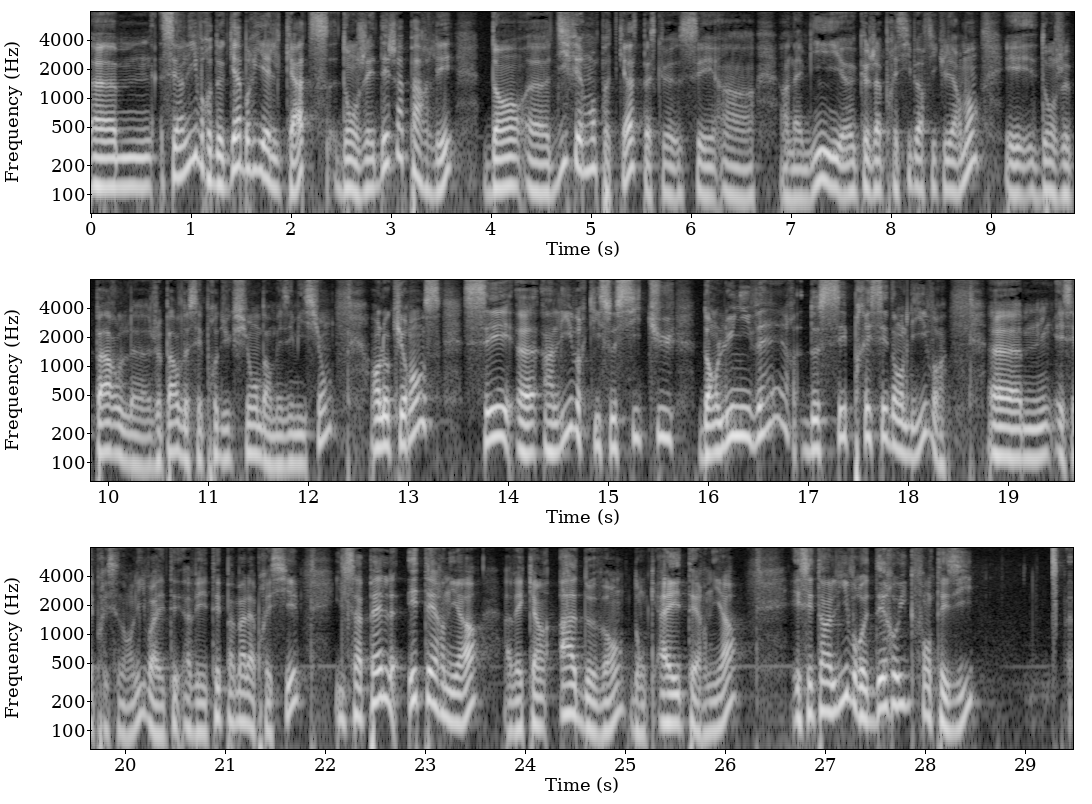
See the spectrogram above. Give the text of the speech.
C'est un livre de Gabriel Katz dont j'ai déjà parlé dans différents podcasts parce que c'est un, un ami que j'apprécie particulièrement et dont je parle, je parle de ses productions dans mes émissions. En l'occurrence, c'est euh, un livre qui se situe dans l'univers de ses précédents livres euh, et ses précédents livres avaient été, pas mal appréciés. Il s'appelle Eternia avec un A devant, donc Aeternia, et c'est un livre d'heroic fantasy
